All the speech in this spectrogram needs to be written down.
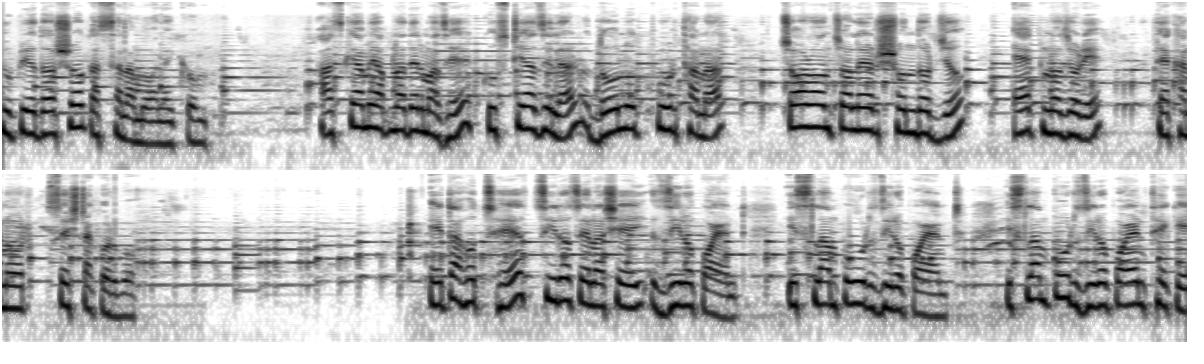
সুপ্রিয় দর্শক, আসসালামু আলাইকুম। আজকে আমি আপনাদের মাঝে কুষ্টিয়া জেলার দৌলতপুর থানার চর অঞ্চলের সৌন্দর্য এক নজরে দেখানোর চেষ্টা করব। এটা হচ্ছে চিরচেনা সেই zero point, Islampur zero point. Islampur zero point থেকে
